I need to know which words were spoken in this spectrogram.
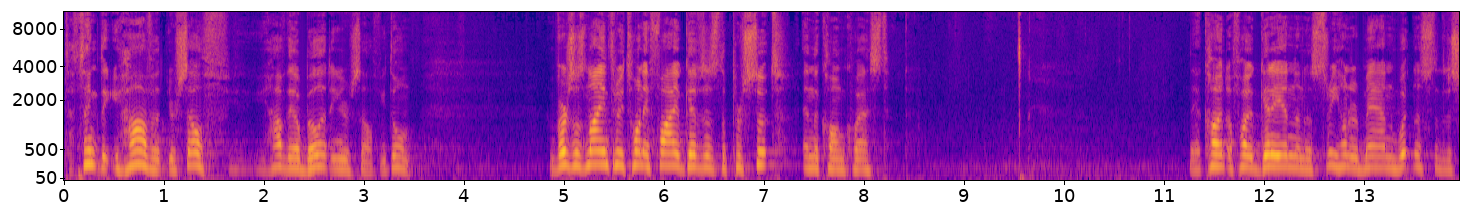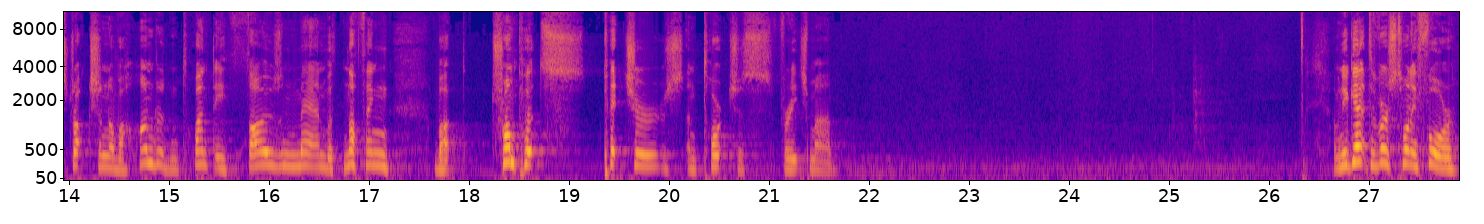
to think that you have it yourself. You have the ability yourself. You don't. Verses 9 through 25 gives us the pursuit in the conquest. The account of how Gideon and his 300 men witnessed the destruction of 120,000 men with nothing but trumpets, pitchers, and torches for each man. When you get to verse 24,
